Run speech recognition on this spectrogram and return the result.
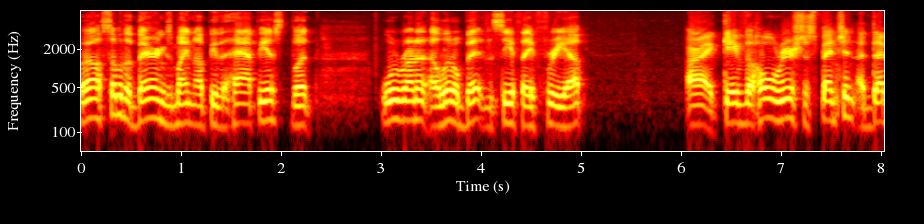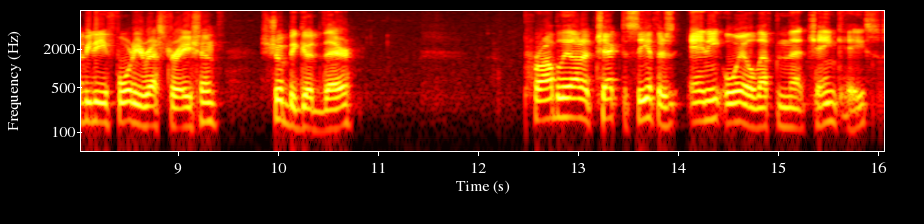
Well, some of the bearings might not be the happiest, but we'll run it a little bit and see if they free up. Alright, gave the whole rear suspension a WD-40 restoration. Should be good there. Probably ought to check to see if there's any oil left in that chain case.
